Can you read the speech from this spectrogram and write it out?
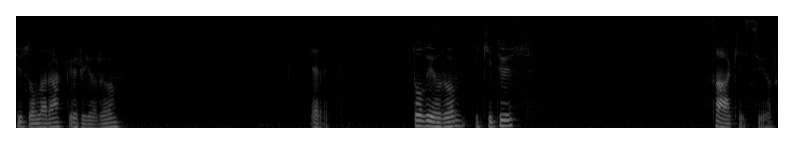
düz olarak örüyorum. Evet. Doluyorum. 2 düz sağ kesiyorum.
